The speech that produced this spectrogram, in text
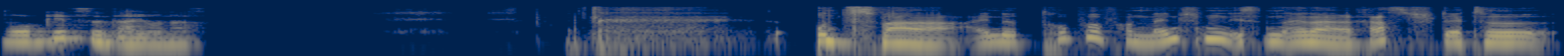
worum geht's denn da, Jonas? Und zwar, eine Truppe von Menschen ist in einer Raststätte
